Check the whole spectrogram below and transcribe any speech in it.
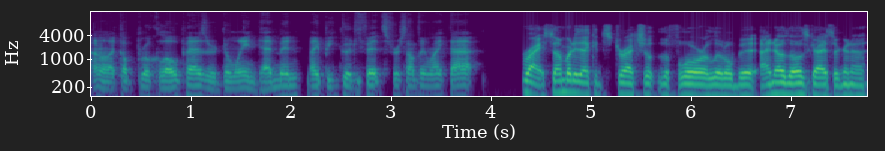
I don't know, like a Brook Lopez or Dewayne Dedmon might be good fits for something like that. Right, somebody that could stretch the floor a little bit. I know those guys are gonna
